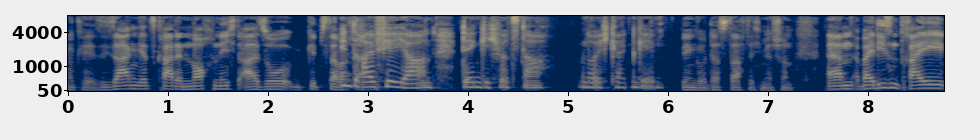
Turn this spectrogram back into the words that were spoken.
Okay, Sie sagen jetzt gerade noch nicht, also gibt's da was? In drei, vier Jahren, denke ich, wird's da Neuigkeiten geben. Bingo, das dachte ich mir schon. Ähm, bei diesen drei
